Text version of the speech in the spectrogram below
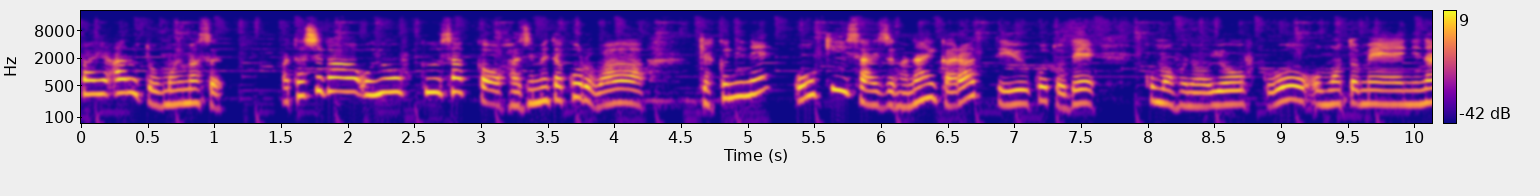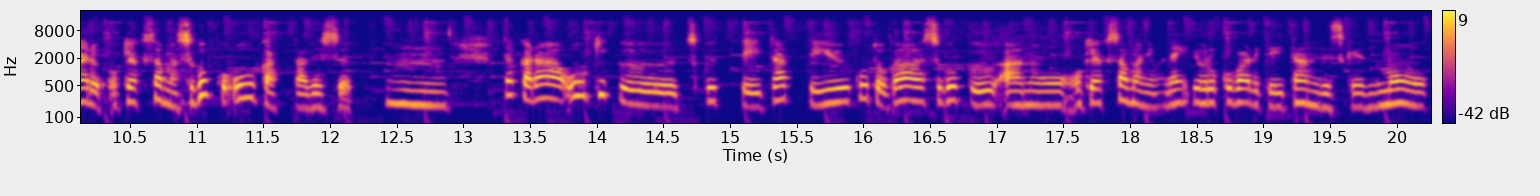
ぱいあると思います。私がお洋服作家を始めた頃は逆にね大きいサイズがないからっていうことでコモフのお洋服をお求めになるお客様すごく多かったです。うんだから大きく作っていたっていうことがすごくあのお客様にはね喜ばれていたんですけれども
